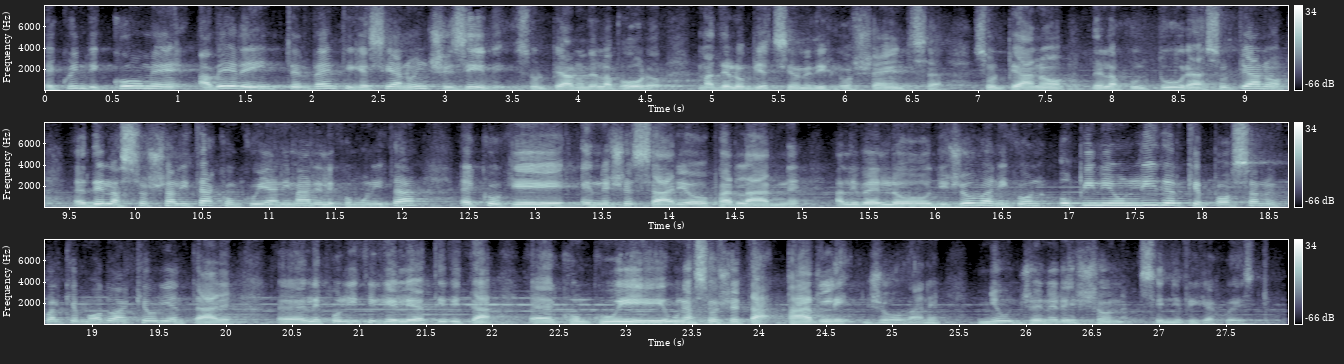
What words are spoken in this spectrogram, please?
e quindi come avere interventi che siano incisivi sul piano del lavoro, ma dell'obiezione di coscienza conoscenza, sul piano della cultura, sul piano eh, della socialità con cui animare le comunità, ecco che è necessario parlarne a livello di giovani con opinion leader che possano in qualche modo anche orientare eh, le politiche e le attività eh, con cui una società parli giovane. New Generation significa questo.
